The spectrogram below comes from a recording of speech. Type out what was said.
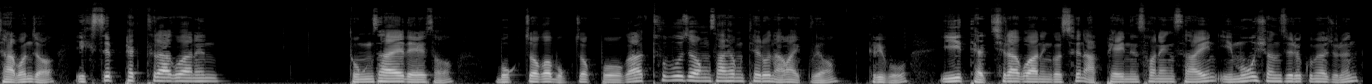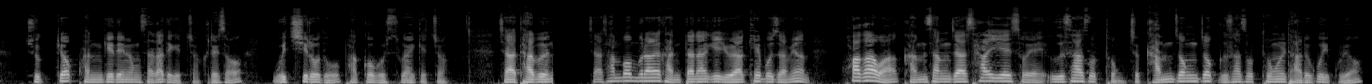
자, 먼저 expect라고 하는 동사에 대해서 목적어 목적보호가 투부정사 형태로 나와 있고요. 그리고 이 대치라고 하는 것은 앞에 있는 선행사인 emotions를 꾸며주는 주격 관계대명사가 되겠죠. 그래서 which로도 바꿔볼 수가 있겠죠. 자, 답은 자 3번 문항을 간단하게 요약해보자면 화가와 감상자 사이에서의 의사소통, 즉 감정적 의사소통을 다루고 있고요.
